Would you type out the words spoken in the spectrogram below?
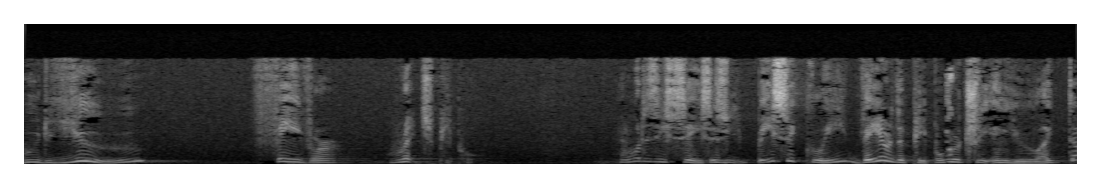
would you favor rich people? And what does he say? He says, basically, they're the people who are treating you like dirt.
